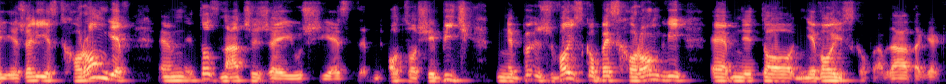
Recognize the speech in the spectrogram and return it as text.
Jeżeli jest chorągiew, to znaczy, że już jest o co się bić. Wojsko bez chorągwi to nie wojsko, prawda? Tak jak,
